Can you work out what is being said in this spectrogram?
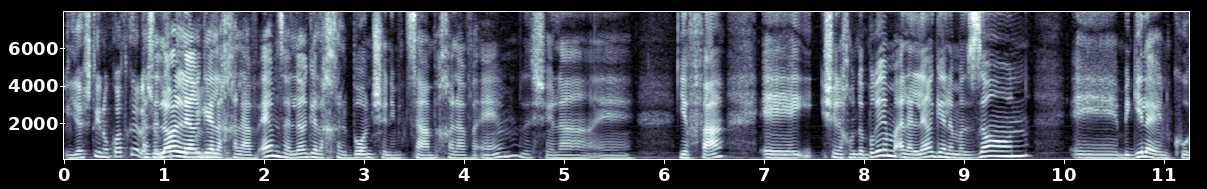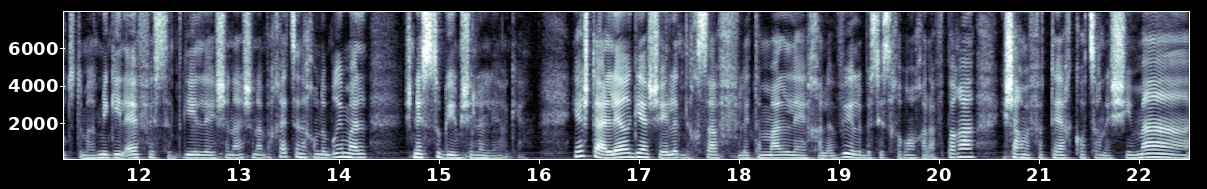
יש תינוקות כאלה. אז זה לא אלרגיה לחלב אם, זה אלרגיה לחלבון שנמצא בחלב האם, זו שאלה אה, יפה. אה, כשאנחנו מדברים על אלרגיה למזון, בגיל הינקות, זאת אומרת מגיל אפס עד גיל שנה, שנה וחצי, אנחנו מדברים על שני סוגים של אלרגיה. יש את האלרגיה שילד נחשף לתמל חלבי על בסיס חלבון חלב פרה, ישר מפתח קוצר נשימה,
